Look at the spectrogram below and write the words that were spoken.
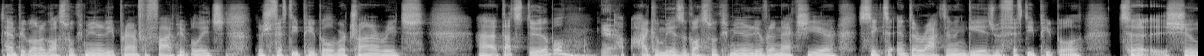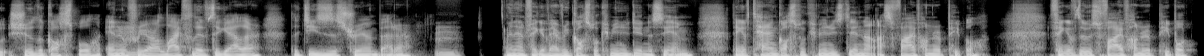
10 people in a gospel community praying for five people each. There's 50 people we're trying to reach. Uh, that's doable. Yeah. How can we, as a gospel community, over the next year, seek to interact and engage with 50 people to show show the gospel in and through our life, live together, that Jesus is true and better? Mm. And then think of every gospel community doing the same. Think of 10 gospel communities doing that. That's 500 people. Think of those 500 people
